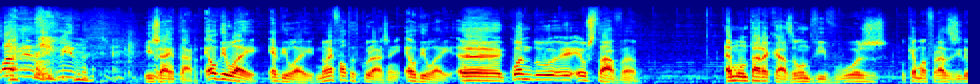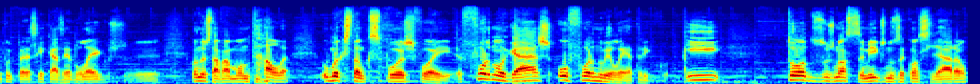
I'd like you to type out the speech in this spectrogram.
larguem esse indivíduo! E já é tarde. É o delay, é delay, não é falta de coragem, é o delay. Uh, quando eu estava a montar a casa onde vivo hoje, o que é uma frase gira porque parece que a casa é de legos. eh, Quando eu estava a montá-la, uma questão que se pôs foi forno a gás ou forno elétrico? E todos os nossos amigos nos aconselharam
